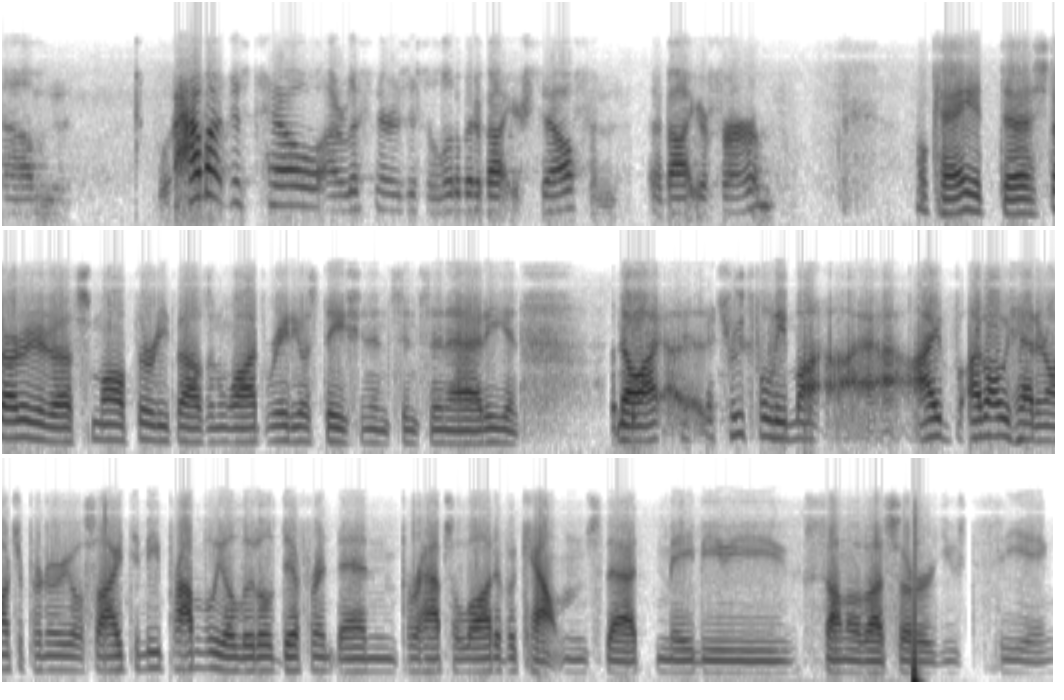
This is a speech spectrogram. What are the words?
Um, how about just tell our listeners just a little bit about yourself and about your firm? Okay, it uh, started at a small 30,000 watt radio station in Cincinnati, and no, I, I truthfully, my, I, I've I've always had an entrepreneurial side to me, probably a little different than perhaps a lot of accountants that maybe some of us are used to seeing.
